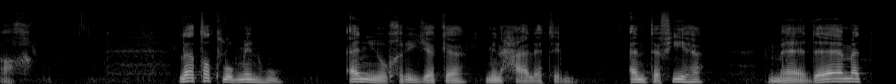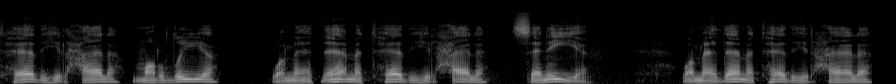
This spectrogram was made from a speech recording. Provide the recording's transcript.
آخر. لا تطلب منه أن يخرجك من حالة أنت فيها ما دامت هذه الحالة مرضية وما دامت هذه الحالة سنية وما دامت هذه الحالة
